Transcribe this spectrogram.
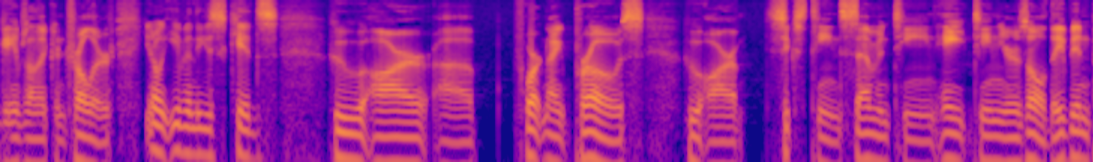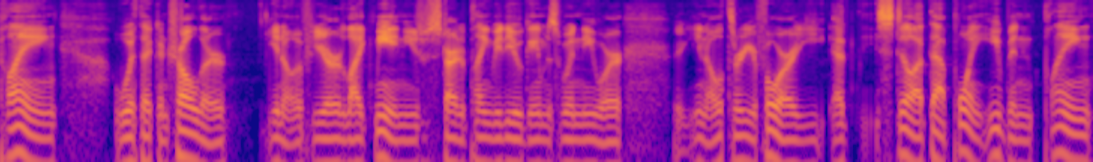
games on the controller. You know, even these kids who are uh, Fortnite pros who are 16, 17, 18 years old. They've been playing with a controller. You know, if you're like me and you started playing video games when you were, you know, three or four, at, still at that point, you've been playing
